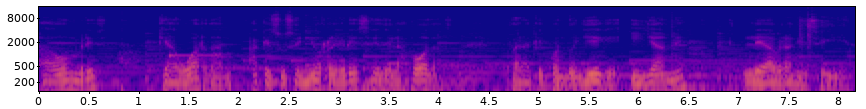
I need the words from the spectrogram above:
a hombres aguardan a que su Señor regrese de las bodas, para que cuando llegue y llame, le abran enseguida.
